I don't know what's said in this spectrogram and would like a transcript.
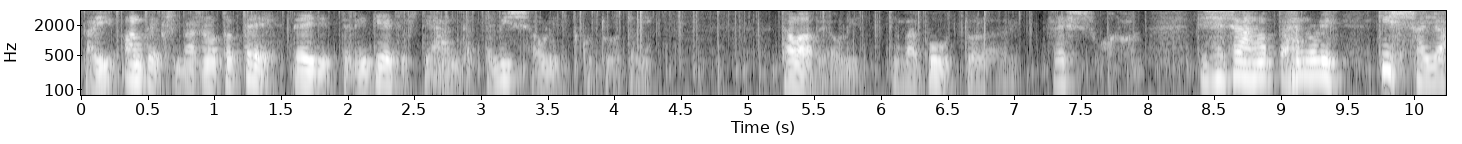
Tai anteeksi, mä sanoin, että te teititte, niin tietysti häntä, että missä olit, kun tuota niin, talve oli nämä puut tuolla ressualla. Niin se sanoi, että hän oli kissa ja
